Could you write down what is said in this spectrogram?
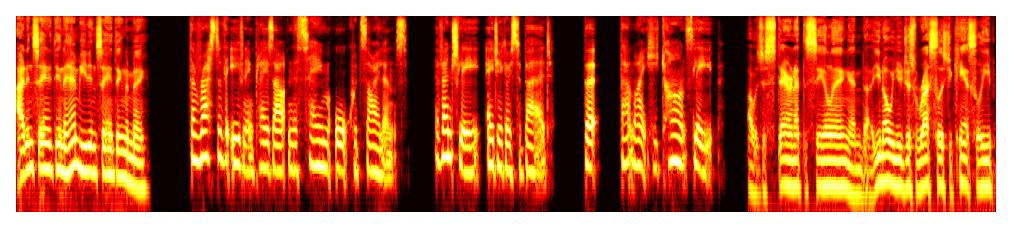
I didn't say anything to him, he didn't say anything to me. The rest of the evening plays out in the same awkward silence. Eventually, AJ goes to bed, but that night he can't sleep. I was just staring at the ceiling, and uh, you know, when you're just restless, you can't sleep.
